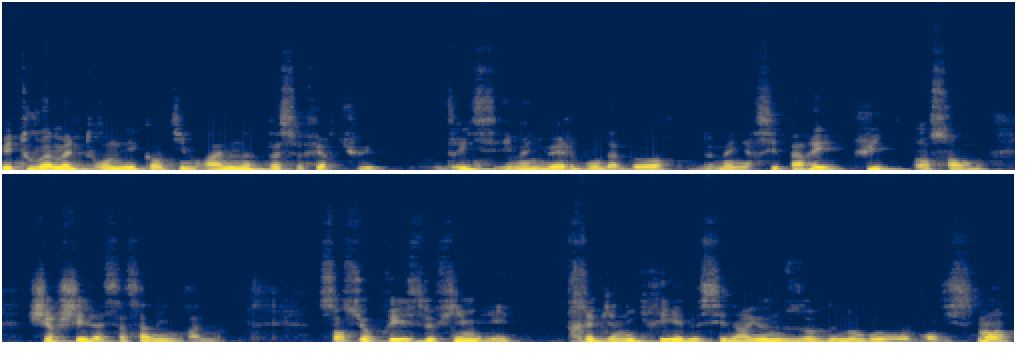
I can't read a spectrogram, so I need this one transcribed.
Mais tout va mal tourner quand Imran va se faire tuer. Driss et Manuel vont d'abord de manière séparée, puis ensemble, chercher l'assassin d'Imran. Sans surprise, le film est très bien écrit et le scénario nous offre de nombreux rebondissements.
